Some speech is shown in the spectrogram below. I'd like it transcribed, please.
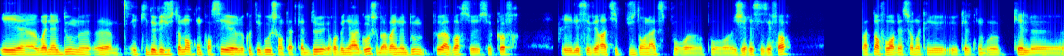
et euh, euh, et qui devait justement compenser le côté gauche en 4-4-2 et revenir à gauche, bah, peut avoir ce, coffre et laisser Verratti plus dans l'axe pour gérer ses efforts. Maintenant, il faut voir bien sûr dans quel, euh, quel, euh,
